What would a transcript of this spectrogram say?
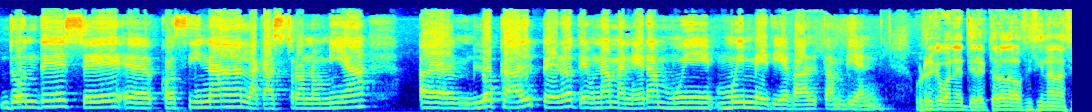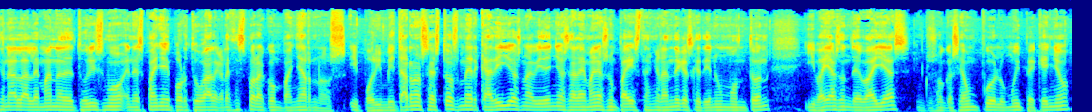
donde se eh, cocina la gastronomía Em, local, pero de una manera muy, muy medieval también. Ulrike Bonet, directora de la Oficina Nacional Alemana de Turismo en España y Portugal, gracias por acompañarnos y por invitarnos a estos mercadillos navideños de Alemania. Es un país tan grande que es que tiene un montón y vayas donde vayas, incluso aunque sea un pueblo muy pequeño,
